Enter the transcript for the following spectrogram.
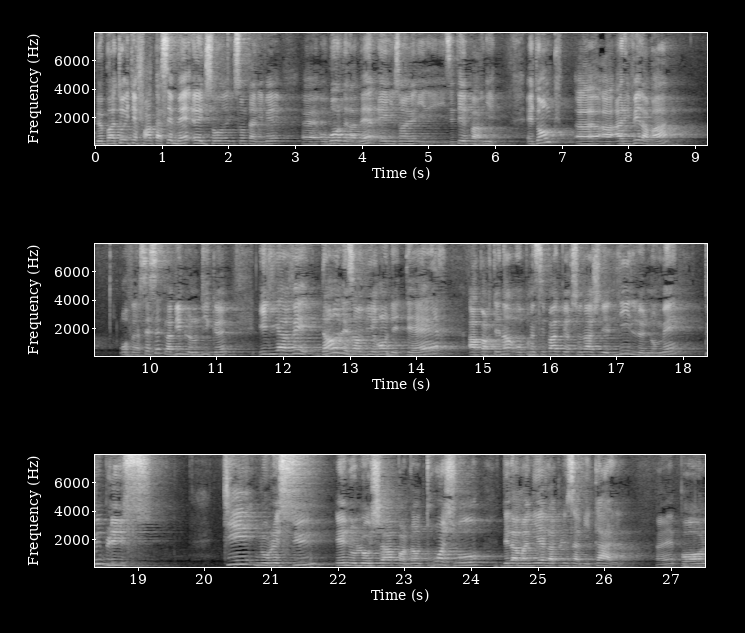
Le bateau était fracassé, mais eux, ils sont, arrivés au bord de la mer et ils, ont, étaient épargnés. Et donc, arrivé là-bas, au verset 7, la Bible nous dit que il y avait dans les environs des terres appartenant au principal personnage de l'île nommé Publius, qui nous reçut et nous logea pendant trois jours de la manière la plus amicale. Hein, Paul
